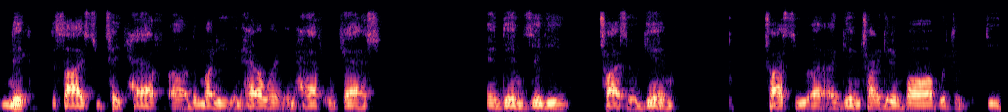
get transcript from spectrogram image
Nick decides to take half of the money in heroin and half in cash, and then Ziggy tries to again tries to uh, again try to get involved with the, the,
